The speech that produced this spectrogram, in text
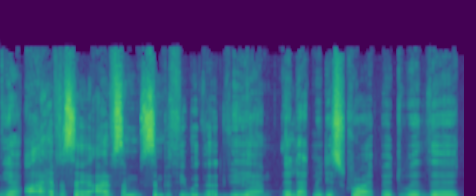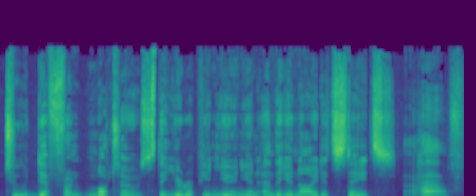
Yeah. I have to say, I have some sympathy with that view. Yeah. Uh, let me describe it with uh, two different mottos the European Union and the United States have.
